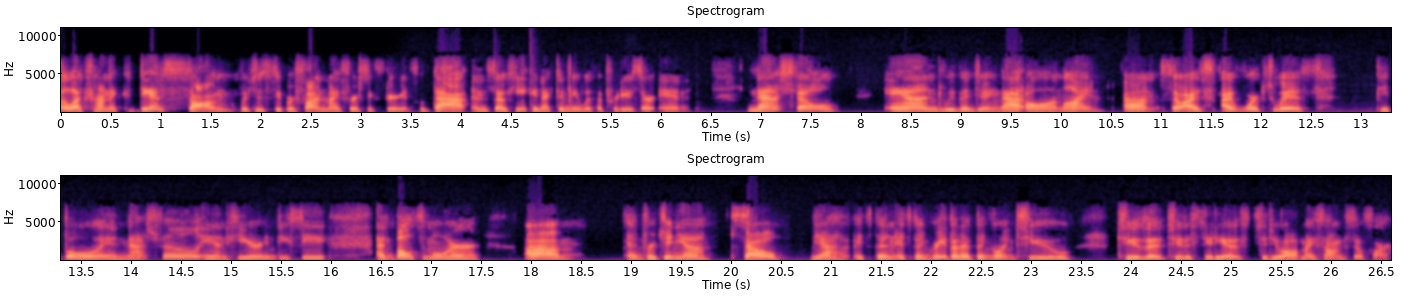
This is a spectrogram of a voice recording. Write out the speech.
electronic dance song, which is super fun. My first experience with that. And so he connected me with a producer in Nashville, and we've been doing that all online. Um, so I've I've worked with people in Nashville and here in DC and Baltimore um, and Virginia. So yeah, it's been it's been great. But I've been going to to the to the studios to do all my songs so far.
